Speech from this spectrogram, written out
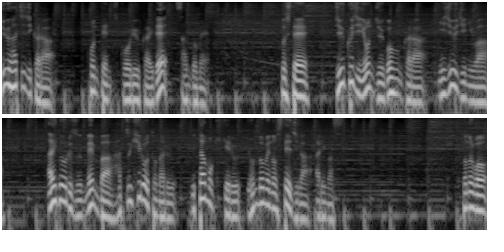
18時からコンテンツ交流会で3度目。そして19時45分から20時にはアイドルズメンバー初披露となる歌も聴ける4度目のステージがあります。その後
